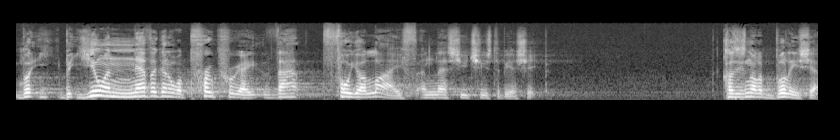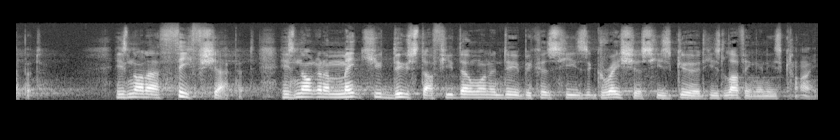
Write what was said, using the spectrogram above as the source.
but, but you are never going to appropriate that for your life unless you choose to be a sheep. Because he's not a bully shepherd. He's not a thief shepherd. He's not going to make you do stuff you don't want to do because he's gracious, he's good, he's loving, and he's kind.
